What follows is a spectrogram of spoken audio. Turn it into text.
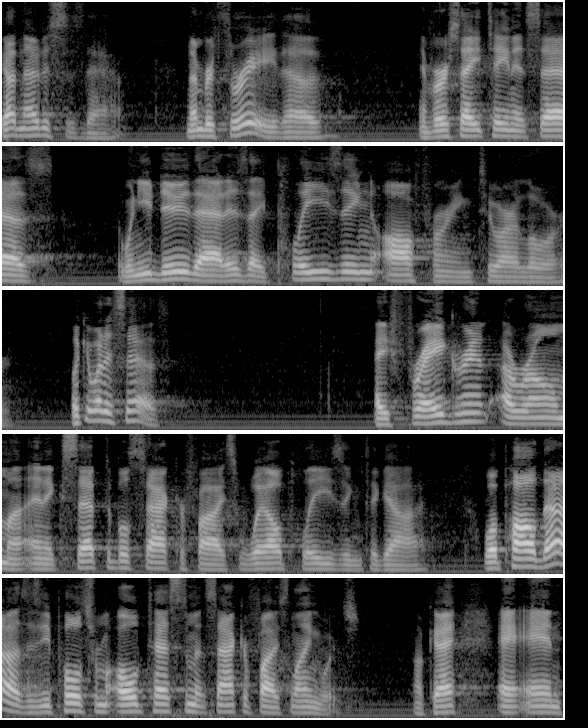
God notices that. Number three, though, in verse 18 it says, When you do that, it is a pleasing offering to our Lord. Look at what it says a fragrant aroma, an acceptable sacrifice, well pleasing to God. What Paul does is he pulls from Old Testament sacrifice language okay? And, and,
